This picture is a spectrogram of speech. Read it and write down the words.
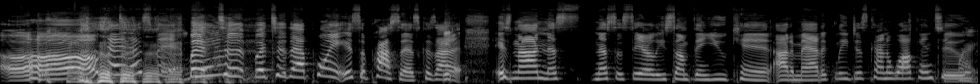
Oh, okay, that's fair. But yeah. to but to that point, it's a process because I it, it's not ne- necessarily something you can automatically just kind of walk into. Right.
